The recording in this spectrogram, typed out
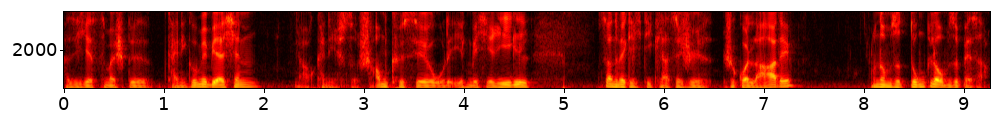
Also ich esse zum Beispiel keine Gummibärchen, auch keine so Schaumküsse oder irgendwelche Riegel, sondern wirklich die klassische Schokolade. Und umso dunkler, umso besser.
